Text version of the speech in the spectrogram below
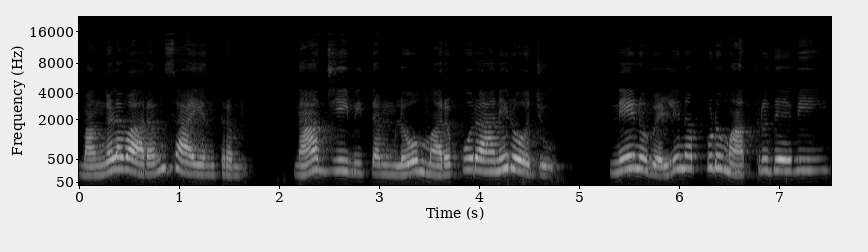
మంగళవారం సాయంత్రం. నా జీవితంలో మరపురాని రోజు. నేను వెళ్ళినప్పుడు మాతృదేవి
